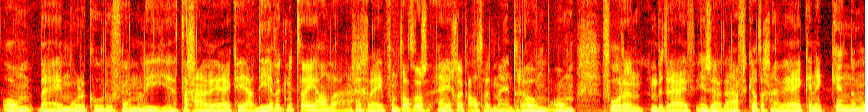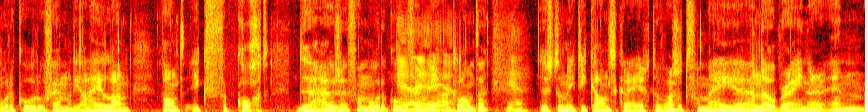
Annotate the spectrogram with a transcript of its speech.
Om bij Morakuru Family eh, te gaan werken. Ja, die heb ik met twee handen aangegrepen. Want dat was eigenlijk altijd mijn droom om voor een, een bedrijf in Zuid-Afrika te gaan werken. En ik kende Morakuru Family al heel lang. Want ik verkocht de huizen van Morakuru Ja, Family ja, ja. aan klanten. Dus toen ik die kans kreeg, toen was het voor mij eh, een no-brainer. En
